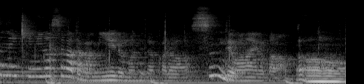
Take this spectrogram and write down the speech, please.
に君の姿が見えるまでだから住んではないのかな。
